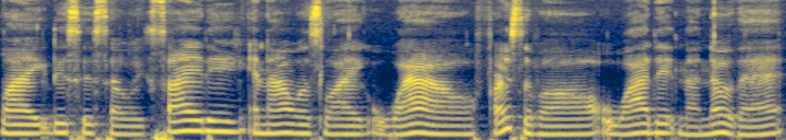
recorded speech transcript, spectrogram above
Like this is so exciting. And i was like wow first of all why didn't i know that?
